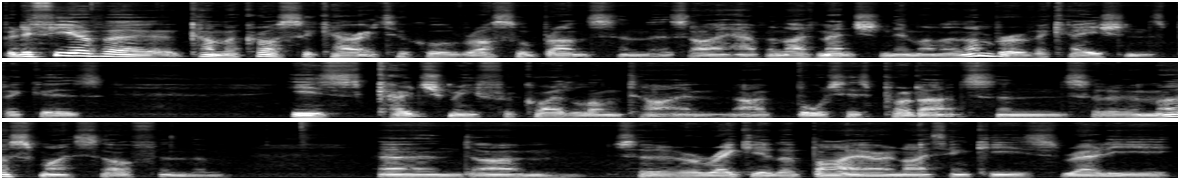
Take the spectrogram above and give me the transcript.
But if you ever come across a character called Russell Brunson, as I have, and I've mentioned him on a number of occasions because he's coached me for quite a long time. I've bought his products and sort of immersed myself in them. And I'm sort of a regular buyer, and I think he's really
